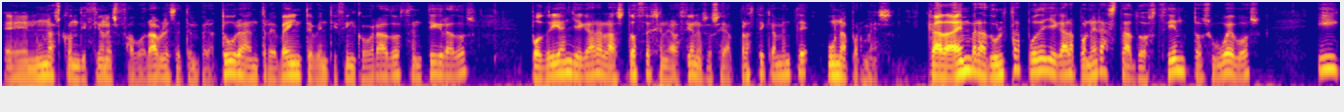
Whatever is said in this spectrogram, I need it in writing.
en unas condiciones favorables de temperatura, entre 20 y 25 grados centígrados, podrían llegar a las 12 generaciones, o sea, prácticamente una por mes. Cada hembra adulta puede llegar a poner hasta 200 huevos y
